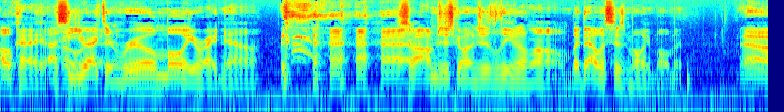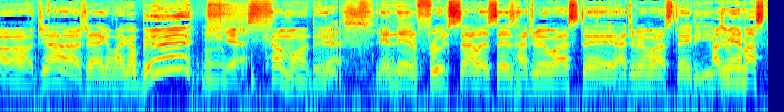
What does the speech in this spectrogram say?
"Okay, I see Oh, you're yeah. acting real moey right now." so I'm just going to just leave it alone. But that was his moey moment. Oh, Josh acting like a bitch. Mm, yes. Come on, dude. Yes, yes. And then fruit salad says hajime maste. Hajime maste Do you. Hajime namaste.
